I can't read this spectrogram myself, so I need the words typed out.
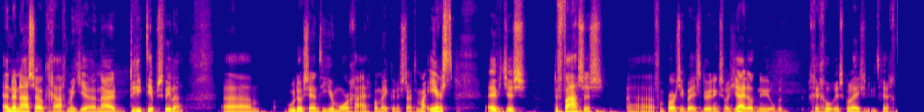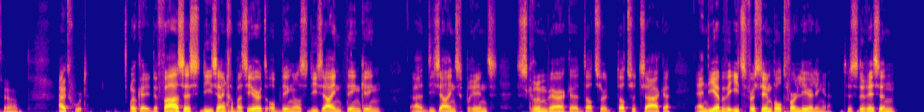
En daarna zou ik graag met je naar drie tips willen, ehm, hoe docenten hier morgen eigenlijk al mee kunnen starten. Maar eerst eventjes de fases van project-based learning zoals jij dat nu op het Gregorius College in Utrecht uitvoert. Oké, de fases die zijn gebaseerd op dingen als design thinking, uh, design sprints, scrum werken, dat soort, dat soort zaken. En die hebben we iets versimpeld voor leerlingen. Dus er is een,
